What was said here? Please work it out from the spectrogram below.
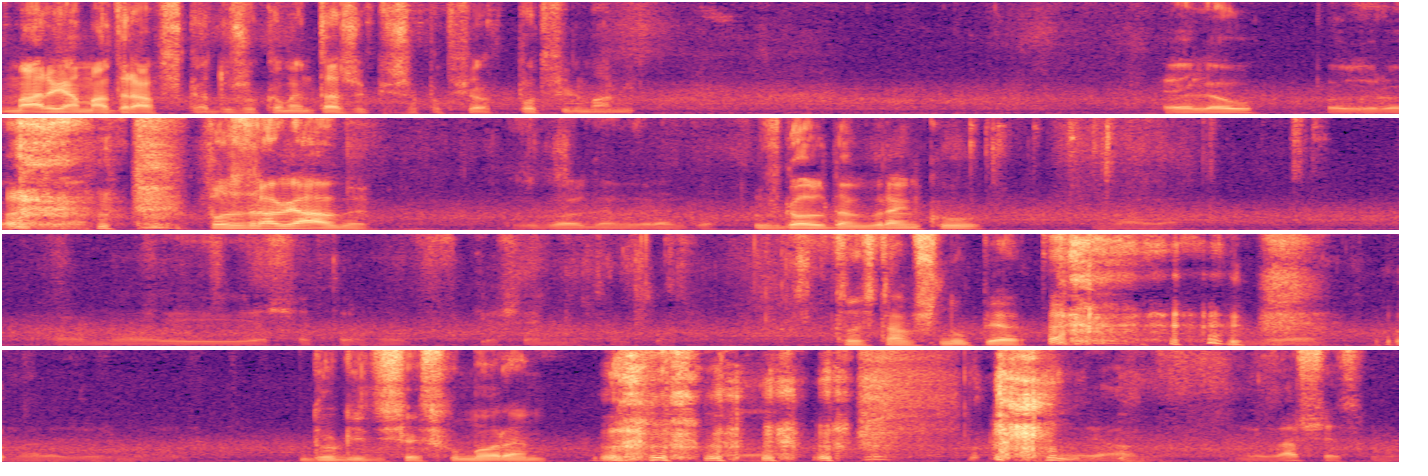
Maria Madrawska, dużo komentarzy pisze pod, pod filmami. Hello, pozdrowienia Pozdrawiamy. z goldem w ręku. Z goldem w ręku. No, ja. no i jeszcze trochę w kieszeni tam coś. Coś tam sznupie. Nie, na razie już mam. Długi dzisiaj z humorem. No ja, nie zawsze jest humor.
